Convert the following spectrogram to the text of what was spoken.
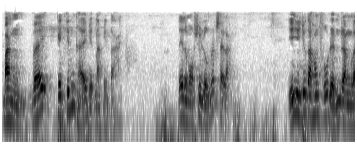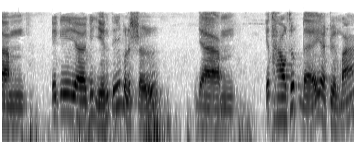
bằng với cái chính thể việt nam hiện tại. Đây là một suy luận rất sai lầm. Dĩ nhiên chúng ta không phủ định rằng là cái cái ờ, cái diễn tiến của lịch sử và cái thao thức để à, truyền bá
